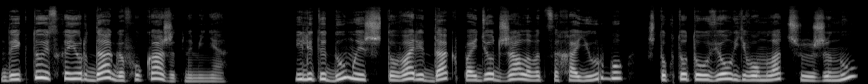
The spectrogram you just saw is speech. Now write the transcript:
Да и кто из хаюрдагов укажет на меня? Или ты думаешь, что Вари Даг пойдет жаловаться Хаюрбу, что кто-то увел его младшую жену?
